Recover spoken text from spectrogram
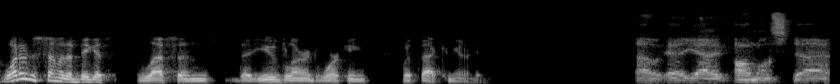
What are some of the biggest lessons that you've learned working with that community? Oh, uh, yeah, almost, uh,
